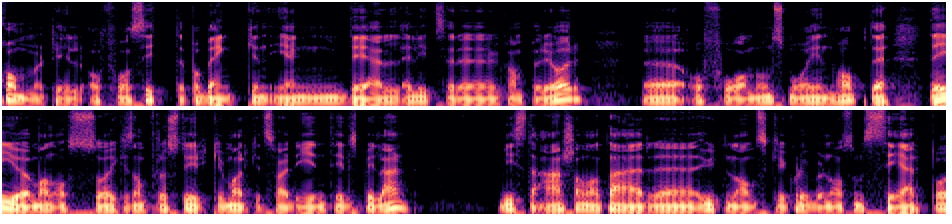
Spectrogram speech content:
kommer til å få sitte på benken i en del eliteseriekamper i år. Uh, og få noen små innhopp. Det, det gjør man også sant, for å styrke markedsverdien til spilleren. Hvis det er sånn at det er uh, utenlandske klubber nå som ser på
